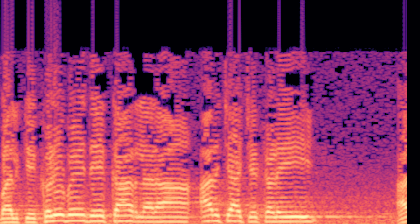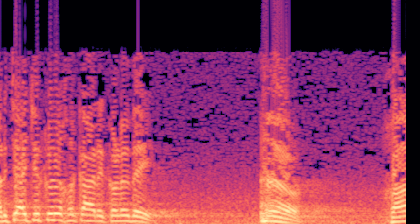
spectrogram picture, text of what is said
بلکې کړي به دې کار لرا ارچا چې کړي ارچا چې کړي خکار کړي دی خا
